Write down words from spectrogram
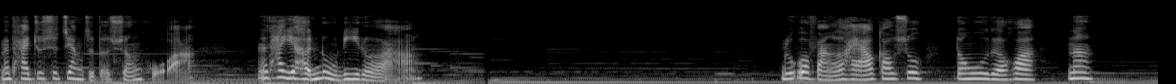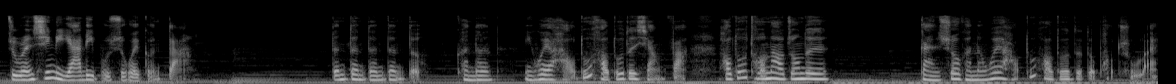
那他就是这样子的生活啊，那他也很努力了啊。如果反而还要告诉动物的话，那主人心理压力不是会更大？等等等等的，可能你会有好多好多的想法，好多头脑中的感受，可能会好多好多的都跑出来。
